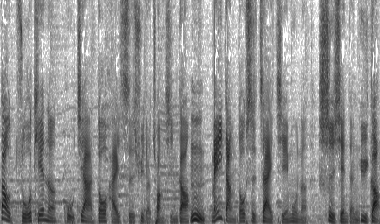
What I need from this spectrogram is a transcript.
到昨天呢，股价都还持续的创新高。嗯，每一档都是在节目呢事先的预告，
